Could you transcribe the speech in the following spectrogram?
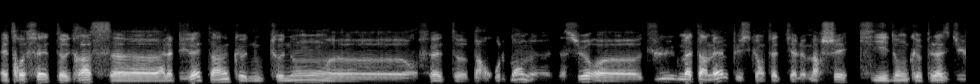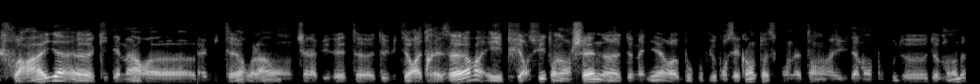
être faite grâce euh, à la buvette hein, que nous tenons euh, en fait euh, par roulement, mais bien sûr, euh, du matin même, puisqu'en fait, il y a le marché qui est donc place du Foirail, euh, qui démarre euh, à 8 heures. Voilà, on tient la buvette euh, de 8 heures à 13 heures, et puis ensuite, on enchaîne euh, de manière beaucoup plus conséquente parce qu'on attend évidemment beaucoup de, de monde.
